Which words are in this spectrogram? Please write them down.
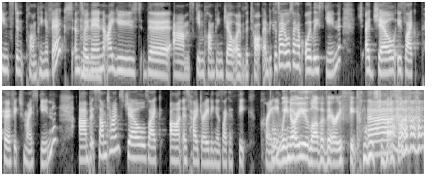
instant plumping effect, and so Mm. then I used the um, skin plumping gel over the top. And because I also have oily skin, a gel is like perfect for my skin. Um, but sometimes gels like aren't as hydrating as like a thick cream. We know you love a very thick moisturizer. Uh,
